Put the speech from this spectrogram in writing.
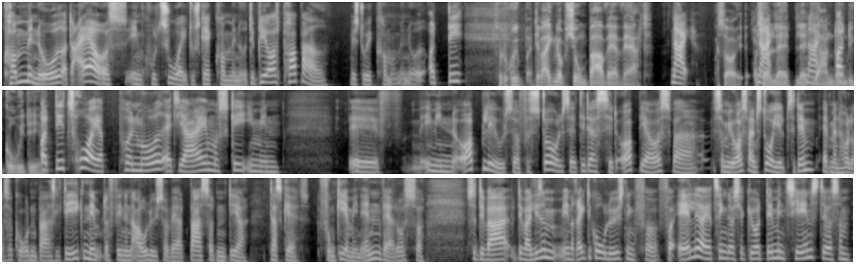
komme med noget, og der er også en kultur i, at du skal ikke komme med noget. Det bliver også påpeget, hvis du ikke kommer med noget. Og det... Så du kunne ikke, det var ikke en option bare at være vært, Nej, og så, og Nej, så lade de nej. andre om Og- de gode idéer? Og det tror jeg på en måde, at jeg måske i min, øh, i min oplevelse og forståelse af det der setup, jeg også var, som jo også var en stor hjælp til dem, at man holder så kort en barsel. Det er ikke nemt at finde en afløservært, bare sådan der, der skal fungere med en anden vært også. Så, så det, var, det var ligesom en rigtig god løsning for, for alle, og jeg tænkte også, at jeg gjorde dem en tjeneste, og som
